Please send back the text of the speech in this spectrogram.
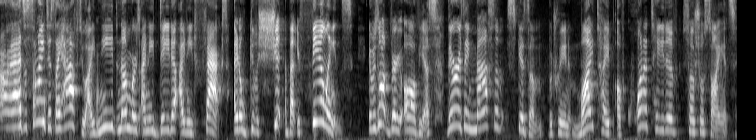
uh, as a scientist, I have to. I need numbers, I need data, I need facts. I don't give a shit about your feelings. It was not very obvious. There is a massive schism between my type of quantitative social science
